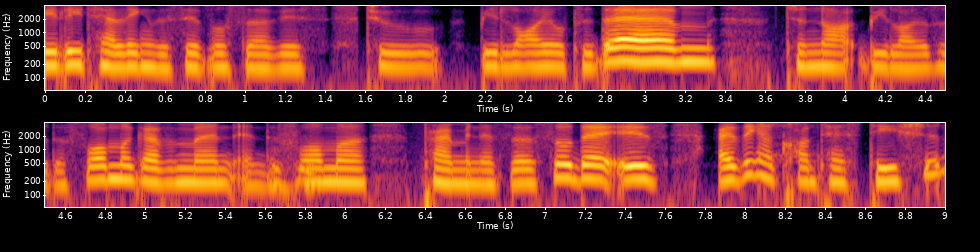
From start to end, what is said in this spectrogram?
really telling the civil service to be loyal to them, to not be loyal to the former government and the former prime minister. So there is, I think, a contestation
